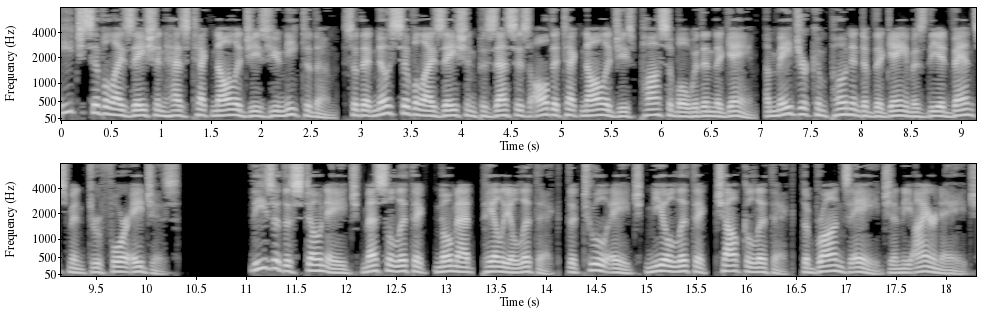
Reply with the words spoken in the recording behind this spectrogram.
Each civilization has technologies unique to them, so that no civilization possesses all the technologies possible within the game. A major component of the game is the advancement through four ages. These are the Stone Age Mesolithic, Nomad, Paleolithic, the Tool Age Neolithic, Chalcolithic, the Bronze Age and the Iron Age.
